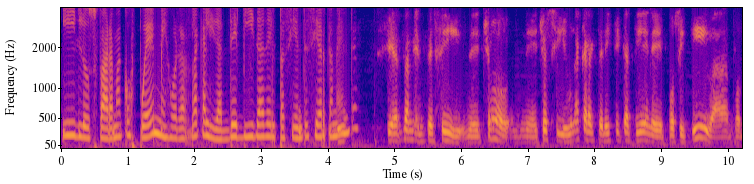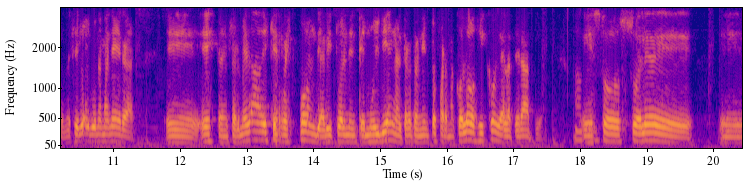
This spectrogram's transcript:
y los fármacos, ¿pueden mejorar la calidad de vida del paciente ciertamente? Ciertamente sí. De hecho, de hecho, si una característica tiene positiva, por decirlo de alguna manera, eh, esta enfermedad es que responde habitualmente muy bien al tratamiento farmacológico y a la terapia. Eso suele eh,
